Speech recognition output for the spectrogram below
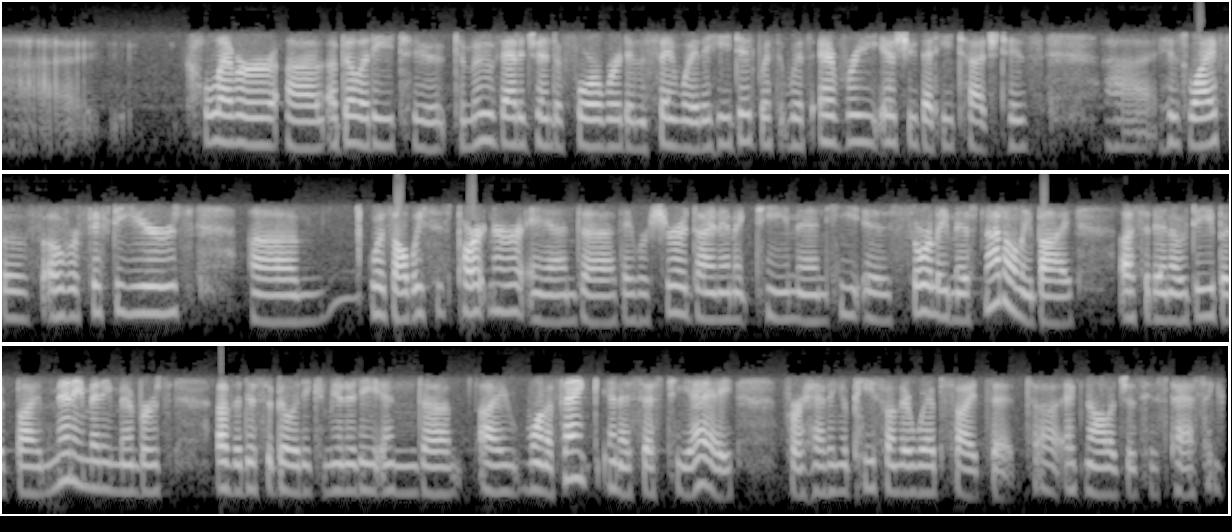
uh, clever uh, ability to to move that agenda forward in the same way that he did with with every issue that he touched. His uh, his wife of over 50 years um, was always his partner, and uh, they were sure a dynamic team. And he is sorely missed not only by us at NOD, but by many many members of the disability community. And uh, I want to thank NSSTA for having a piece on their website that uh, acknowledges his passing.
